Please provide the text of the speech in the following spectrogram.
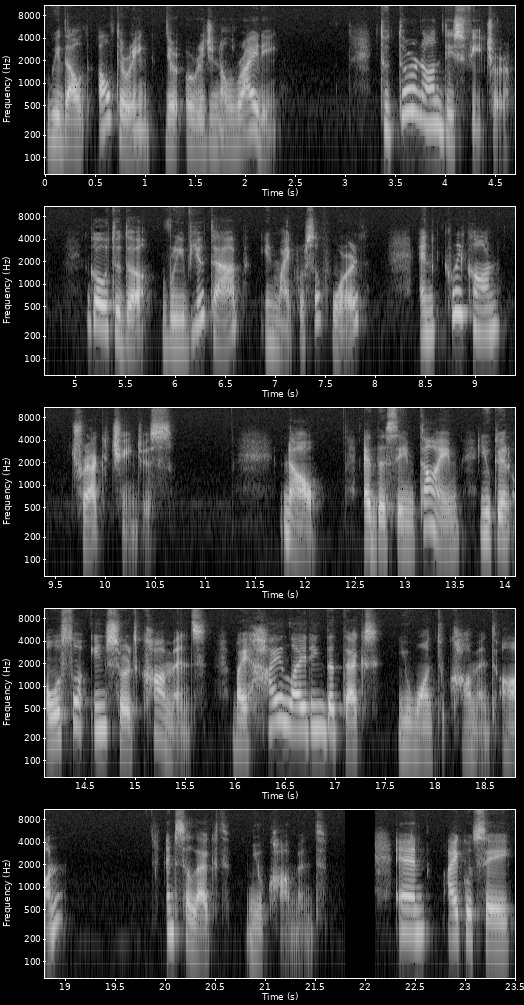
without altering their original writing. To turn on this feature, go to the Review tab in Microsoft Word and click on track changes. Now, at the same time, you can also insert comments by highlighting the text you want to comment on and select New Comment. And I could say,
